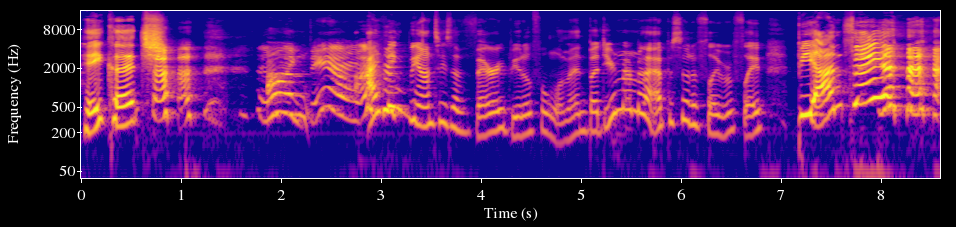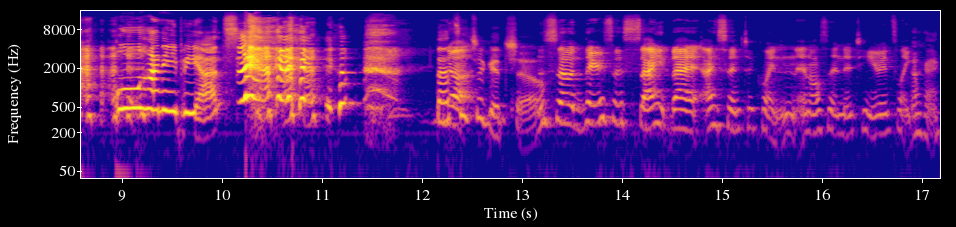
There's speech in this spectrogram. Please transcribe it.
Hey Kutch. I'm like, um, damn. I think Beyonce's a very beautiful woman, but do you remember that episode of Flavor Flav? Beyonce? oh, honey, Beyonce. That's No. such a good show. So there's a site that I sent to Quentin, and I'll send it to you. It's like Okay.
